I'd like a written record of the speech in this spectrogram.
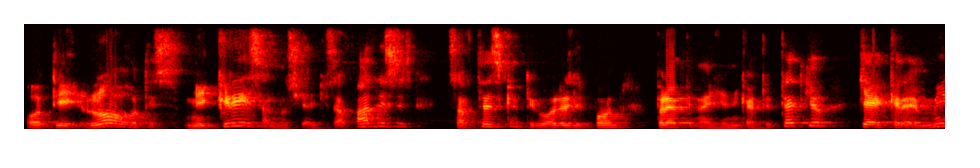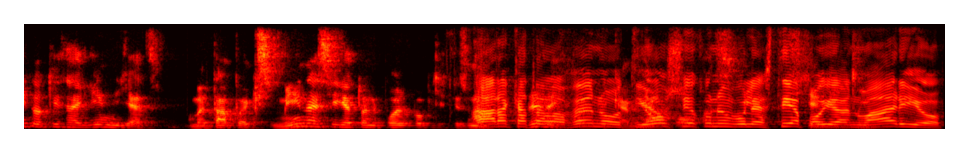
ότι λόγω της μικρής ανοσιακής απάντησης, σε αυτές τις κατηγορίες λοιπόν πρέπει να γίνει κάτι τέτοιο και εκκρεμεί το τι θα γίνει για, μετά από 6 μήνες ή για τον υπόλοιπο πληθυσμό. Άρα καταλαβαίνω ότι όσοι έχουν εμβολιαστεί από Ιανουάριο,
